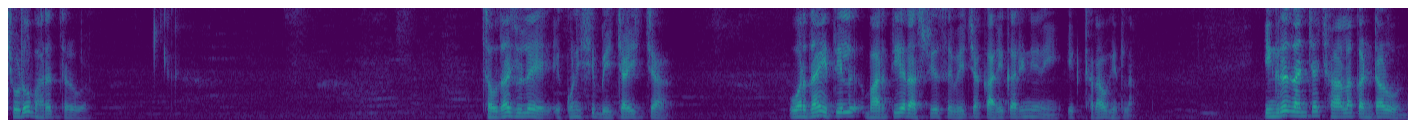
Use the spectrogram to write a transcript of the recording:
छोडो भारत चळवळ. चौदा जुलै एकोणीसशे बेचाळीसच्या वर्धा येथील भारतीय राष्ट्रीय सभेच्या कार्यकारिणीने एक ठराव घेतला. इंग्रजांच्या छळाला कंटाळून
